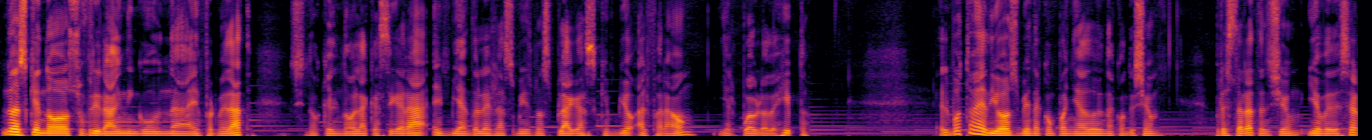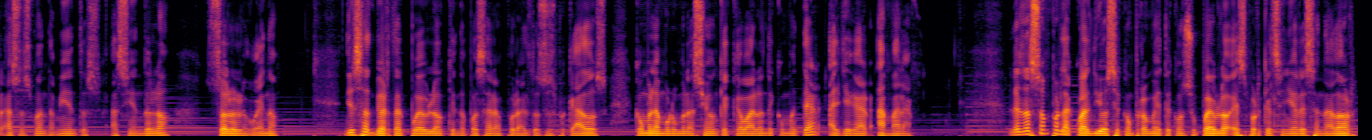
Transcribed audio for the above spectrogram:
no es que no sufrirán ninguna enfermedad, sino que Él no la castigará enviándoles las mismas plagas que envió al faraón y al pueblo de Egipto. El voto de Dios viene acompañado de una condición, prestar atención y obedecer a sus mandamientos, haciéndolo solo lo bueno. Dios advierte al pueblo que no pasará por alto sus pecados, como la murmuración que acabaron de cometer al llegar a Mara. La razón por la cual Dios se compromete con su pueblo es porque el Señor es sanador.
